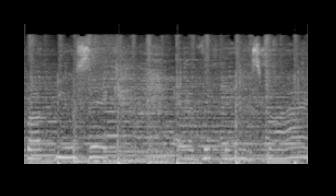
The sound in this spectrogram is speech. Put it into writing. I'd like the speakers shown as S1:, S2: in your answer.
S1: about music, everything is fine.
